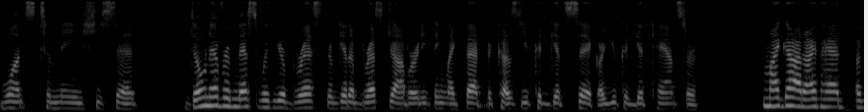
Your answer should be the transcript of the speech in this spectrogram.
once to me, she said, "Don't ever mess with your breast or get a breast job or anything like that because you could get sick or you could get cancer." My God, I've had a,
